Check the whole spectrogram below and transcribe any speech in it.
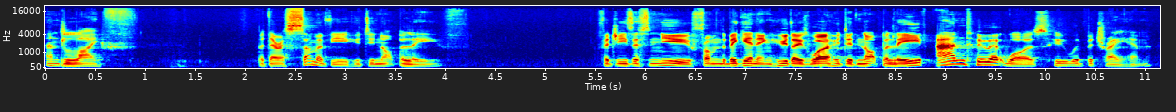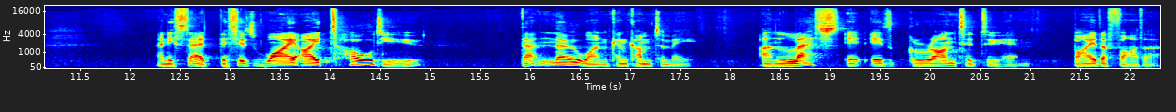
and life. But there are some of you who do not believe. For Jesus knew from the beginning who those were who did not believe and who it was who would betray him. And he said, This is why I told you that no one can come to me unless it is granted to him by the Father.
